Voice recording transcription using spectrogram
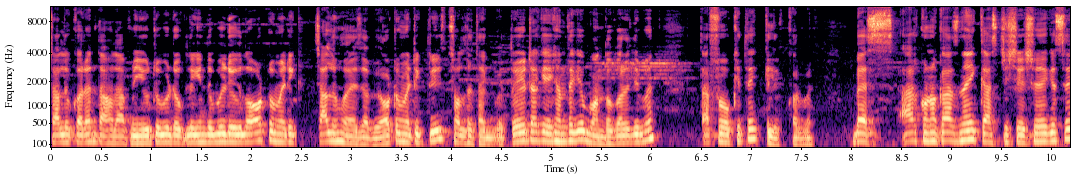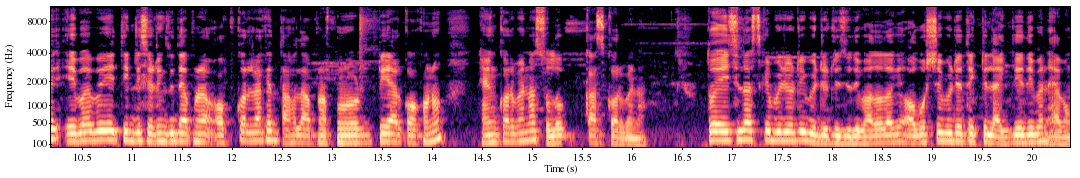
চালু করেন, তাহলে আপনি ইউটিউবে ঢুকলে কিন্তু ভিডিওগুলো অটোমেটিক চালু হয়ে যাবে অটোমেটিকলি চলতে থাকবে। তো এটাকে এখান থেকে বন্ধ করে দিবেন, তারপর ওকেতে ক্লিক করবেন। ব্যাস, আর কোনো কাজ নেই, কাজটি শেষ হয়ে গেছে। এভাবে এই তিনটি সেটিংস যদি আপনারা অফ করে রাখেন, তাহলে আপনার ফোনটি আর কখনও হ্যাং করবে না স্লো কাজ করবে না। তো এই ছিল আজকে ভিডিওটি। ভিডিওটি যদি ভালো লাগে, অবশ্যই ভিডিওতে একটি লাইক দিয়ে দিবেন এবং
